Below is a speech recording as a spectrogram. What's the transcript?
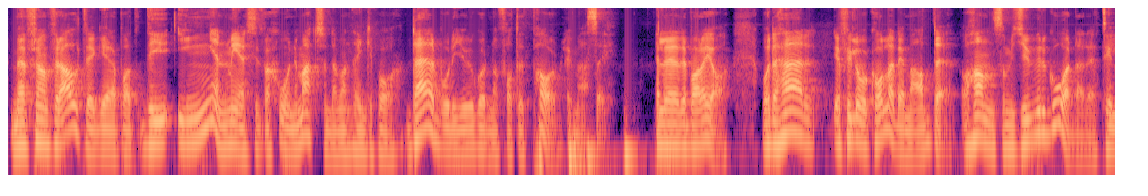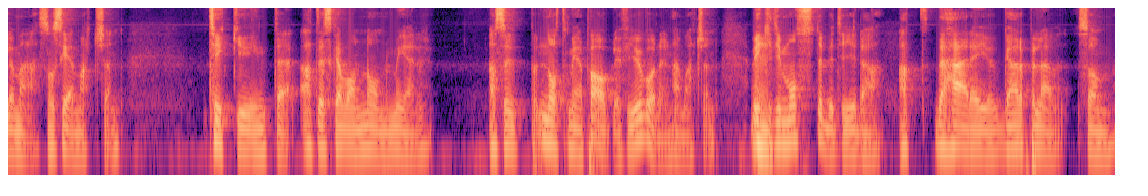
Men framförallt reagerar på att det är ju ingen mer situation i matchen där man tänker på, där borde Djurgården ha fått ett powerplay med sig. Eller är det bara jag? Och det här, jag fick lov att kolla det med Adde. Och han som djurgårdare till och med, som ser matchen, tycker ju inte att det ska vara någon mer, alltså något mer powerplay för Djurgården i den här matchen. Vilket ju måste betyda att det här är ju Garpenlöv som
